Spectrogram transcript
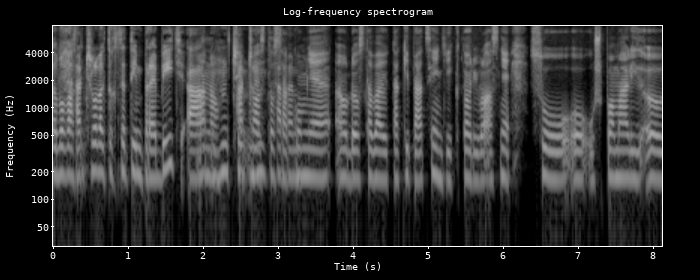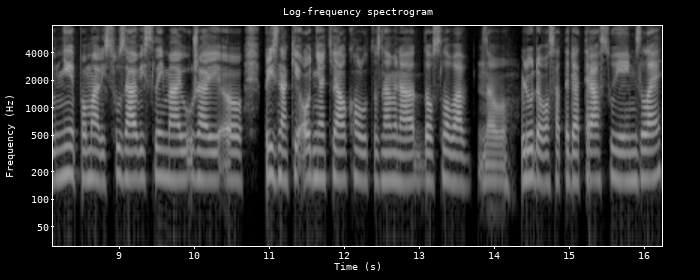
Lebo vlastne a, človek to chce tým prebiť. A, áno, mm, či, a často mm, sa ku mne e, dostávajú takí pacienti, ktorí vlastne sú uh, už pomaly, uh, nie pomaly, sú závislí, majú už aj príznaky odňatia alkoholu, to znamená doslova ľudovo sa teda trasuje im zle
